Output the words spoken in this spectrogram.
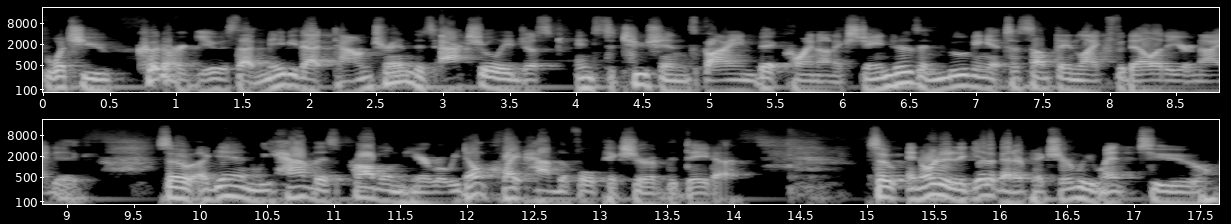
what you could argue is that maybe that downtrend is actually just institutions buying Bitcoin on exchanges and moving it to something like Fidelity or NYDIG. So again, we have this problem here where we don't quite have the full picture of the data. So in order to get a better picture, we went to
